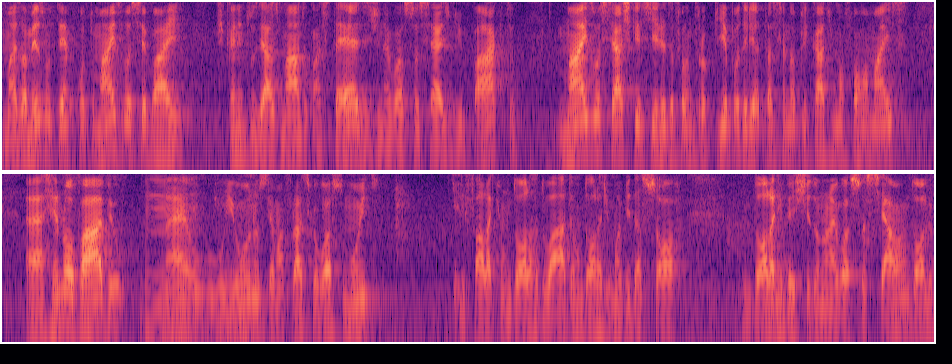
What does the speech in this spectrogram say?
Mas, ao mesmo tempo, quanto mais você vai ficando entusiasmado com as teses de negócios sociais de impacto, mas você acha que esse dinheiro da filantropia poderia estar sendo aplicado de uma forma mais é, renovável. Hum. Né? O, o Yunus tem uma frase que eu gosto muito, ele fala que um dólar doado é um dólar de uma vida só. Um dólar investido no negócio social é um dólar,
